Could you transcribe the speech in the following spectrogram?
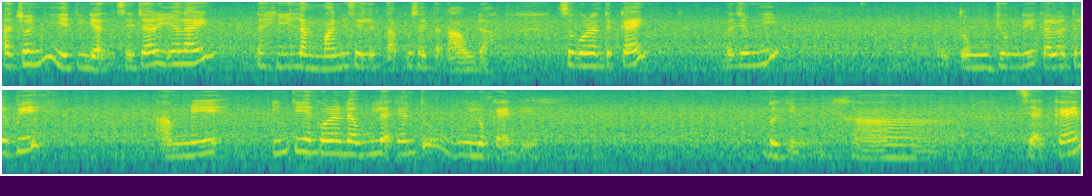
acuan ni dia tinggal. Saya cari yang lain dah hilang mana saya letak pun saya tak tahu dah. So korang tekan macam ni. Potong ujung dia kalau terlebih ambil inti yang korang dah bulatkan tu gulungkan dia begini. Ha. Siapkan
